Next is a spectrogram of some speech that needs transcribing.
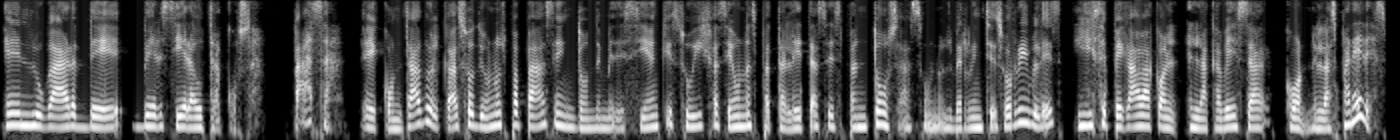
en lugar de ver si era otra cosa. Pasa. he contado el caso de unos papás en donde me decían que su hija hacía unas pataletas espantosas, unos berrinches horribles, y se pegaba con, en la cabeza con las paredes.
